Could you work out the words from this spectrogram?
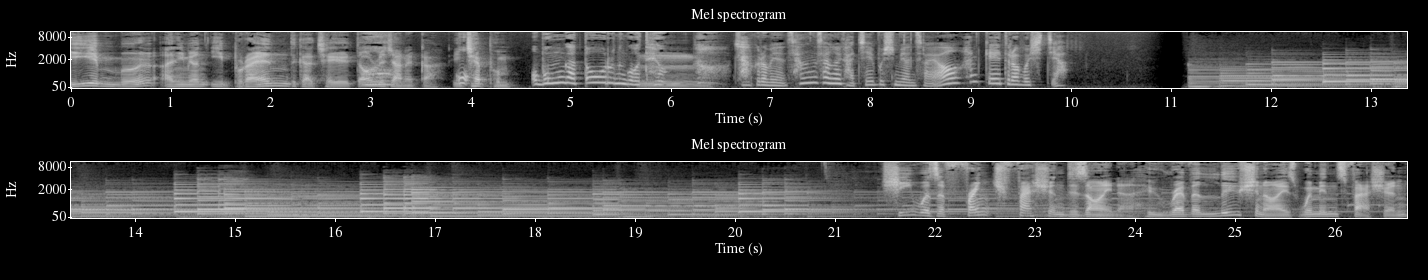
이 인물 아니면 이 브랜드가 제일 떠오르지 않을까? 이 어. 제품. 어, 뭔가 떠오르는 것 같아요. 음. 자, 그러면 상상을 같이 해보시면서요. 함께 들어보시죠. She was a French fashion designer who revolutionized women's fashion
